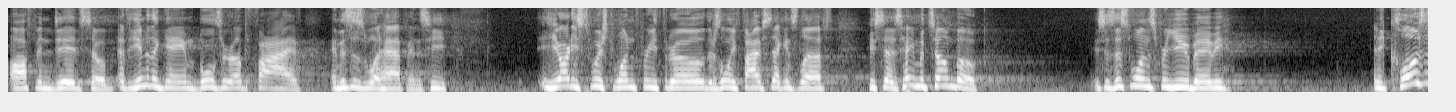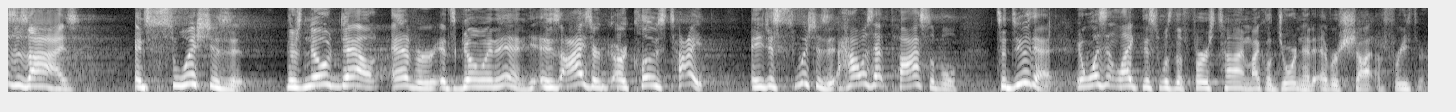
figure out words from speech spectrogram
often did. So at the end of the game, Bulls are up five, and this is what happens. He, he already swished one free throw. There's only five seconds left. He says, Hey, Mutombo, He says, This one's for you, baby. And he closes his eyes and swishes it. There's no doubt ever it's going in. His eyes are, are closed tight and he just swishes it. How is that possible to do that? It wasn't like this was the first time Michael Jordan had ever shot a free throw.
